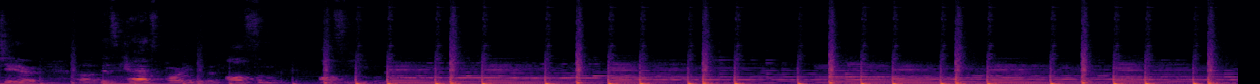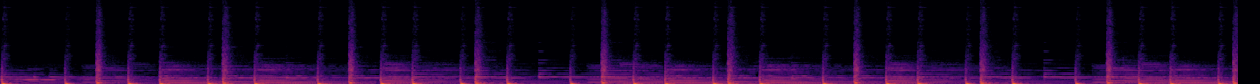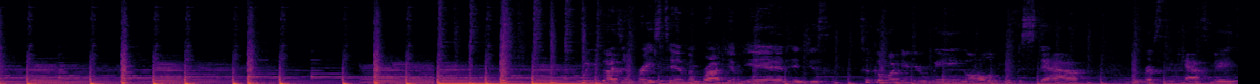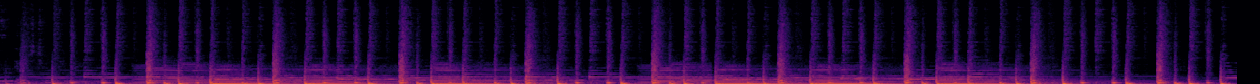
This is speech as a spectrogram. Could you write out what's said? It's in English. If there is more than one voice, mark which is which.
Speaker 1: share uh, this cast party with an awesome, awesome group
Speaker 2: brought him in and just took him under your wing, all of you, the staff, the rest of the castmates, it was truly amazing.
